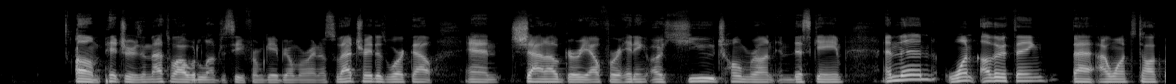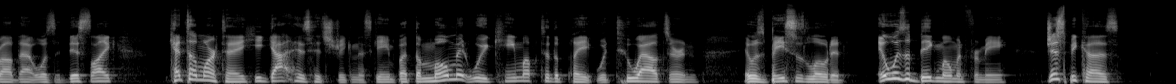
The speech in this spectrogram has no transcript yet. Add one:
um, pitchers, and that's what I would love to see from Gabriel Moreno. So that trade has worked out, and shout out Gurriel for hitting a huge home run in this game. And then one other thing that I want to talk about that was a dislike. Ketel Marte, he got his hit streak in this game, but the moment we came up to the plate with two outs and it was bases loaded, it was a big moment for me just because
